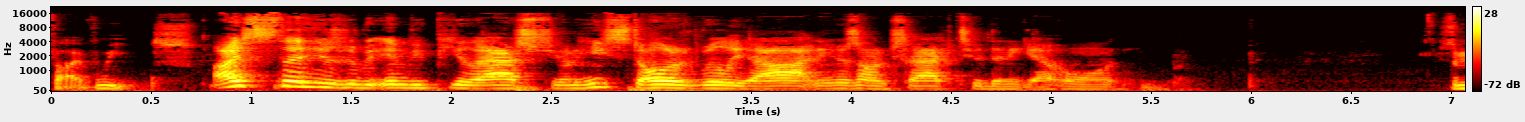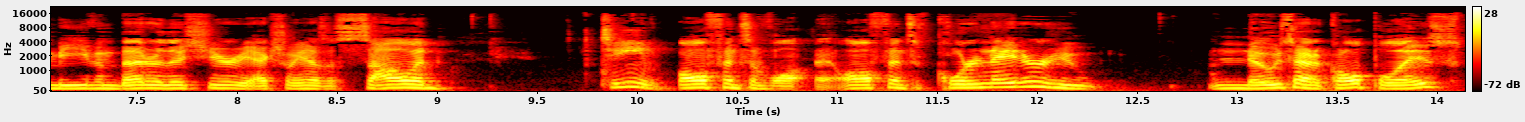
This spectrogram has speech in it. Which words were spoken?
five weeks. I said he was going to be MVP last year, and he started really hot, and he was on track too. Then he got hurt. He's gonna be even better this year. He actually has a solid Team. offensive offensive coordinator who knows how to call plays.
